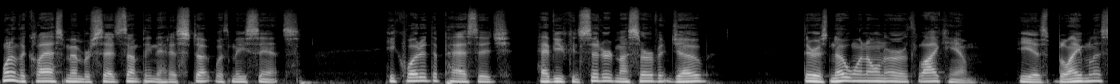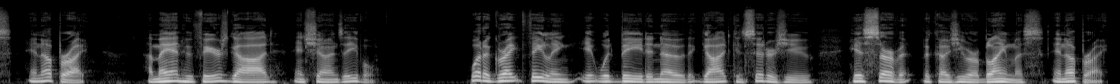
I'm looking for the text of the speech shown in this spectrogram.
One of the class members said something that has stuck with me since. He quoted the passage, Have you considered my servant Job? There is no one on earth like him. He is blameless and upright, a man who fears God and shuns evil. What a great feeling it would be to know that God considers you his servant because you are blameless and upright,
